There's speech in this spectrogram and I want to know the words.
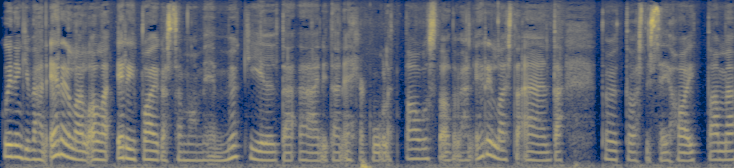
kuitenkin vähän eri lailla olla eri paikassa. Mä meidän mökiltä äänitän, ehkä kuulet taustalta vähän erilaista ääntä. Toivottavasti se ei haittaa. Mä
